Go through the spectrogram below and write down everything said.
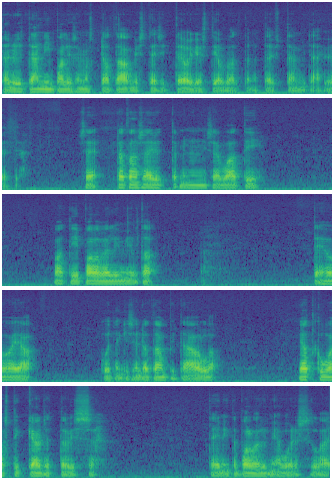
säilytetään niin paljon sellaista dataa, mistä ei sitten oikeasti ole välttämättä yhtään mitään hyötyä. Se datan säilyttäminen, niin se vaatii, vaatii palvelimilta tehoa ja kuitenkin sen datan pitää olla jatkuvasti käytettävissä. ei niitä palvelimia voida sillä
